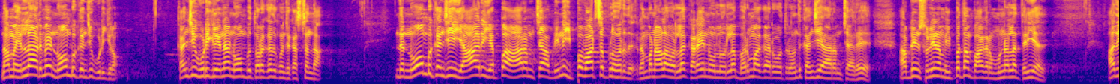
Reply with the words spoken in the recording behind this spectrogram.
நம்ம எல்லாருமே நோன்பு கஞ்சி குடிக்கிறோம். கஞ்சி குடிக்கலைன்னா நோன்பு திறக்கிறது கொஞ்சம் கஷ்டம்தான். இந்த நோன்பு கஞ்சி யார் எப்போ ஆரம்பிச்சா அப்படின்னு இப்போ வாட்ஸ்அப்பில் வருது. ரொம்ப நாளாக வரல. கடையநல்லூரில் பர்மாக்கார் ஒருத்தர் வந்து கஞ்சி ஆரம்பிச்சாரு அப்படின்னு சொல்லி நம்ம இப்போ தான் பார்க்குறோம் முன்னெல்லாம் தெரியாது. அது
